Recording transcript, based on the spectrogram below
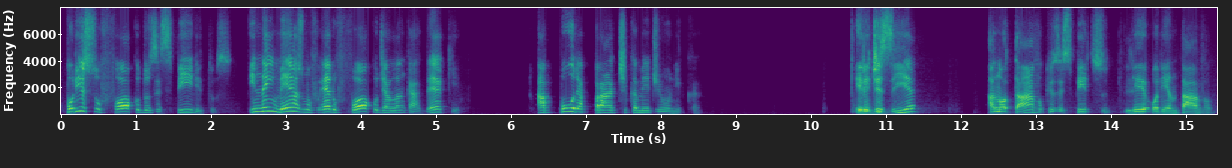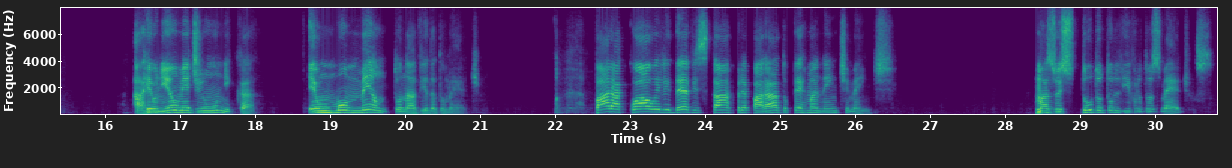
Por isso, o foco dos espíritos, e nem mesmo era o foco de Allan Kardec, a pura prática mediúnica. Ele dizia, anotava o que os espíritos lhe orientavam, a reunião mediúnica é um momento na vida do médium, para a qual ele deve estar preparado permanentemente. Mas o estudo do livro dos médiuns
